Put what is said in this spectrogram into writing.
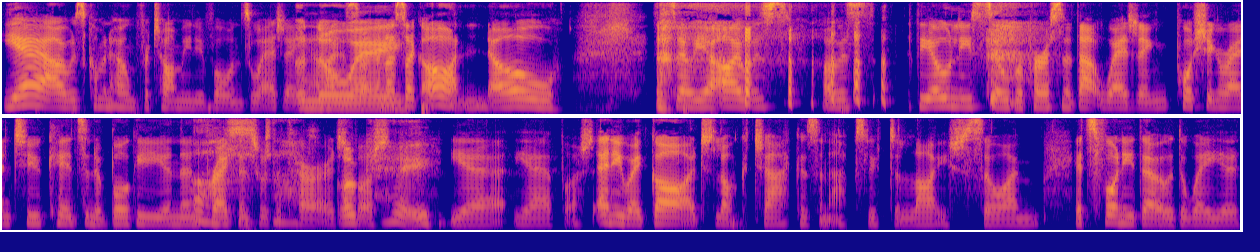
yeah, I was coming home for Tommy and Yvonne's wedding. and No I was, And I was like, oh no. So yeah, I was, I was the only sober person at that wedding, pushing around two kids in a buggy, and then pregnant with a third. Okay. But yeah, yeah. But anyway, God, look, Jack is an absolute delight. So I'm. It's funny though the way you,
